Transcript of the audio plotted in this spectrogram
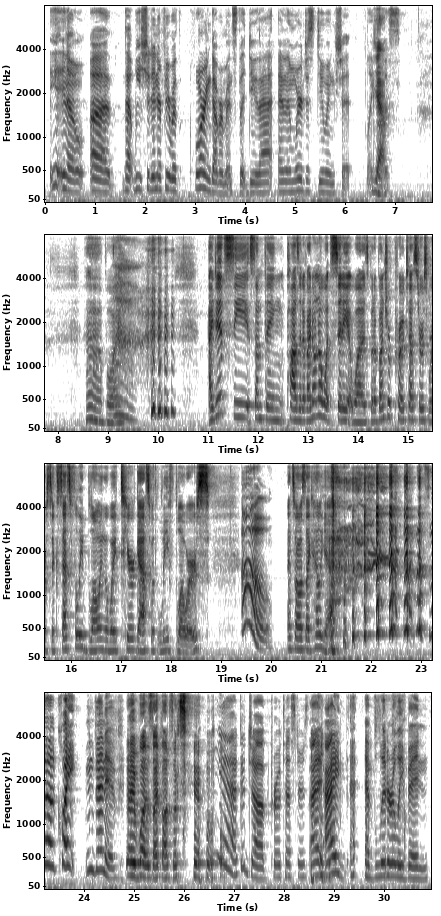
you know, uh, that we should interfere with foreign governments that do that, and then we're just doing shit like yeah. this. Oh boy. I did see something positive. I don't know what city it was, but a bunch of protesters were successfully blowing away tear gas with leaf blowers. Oh. And so I was like, hell yeah. That's uh, quite inventive. It was. I thought so too. Yeah, good job, protesters. I I have literally been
